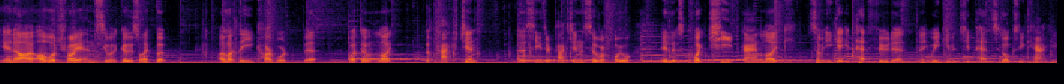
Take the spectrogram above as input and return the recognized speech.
you know, I, I will try it and see what it goes like. But I like the cardboard bit, but I don't like the packaging, the see-through packaging, the silver foil. It looks quite cheap and like something you get your pet food in. And you give it to your pets, your dogs and your cat, you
